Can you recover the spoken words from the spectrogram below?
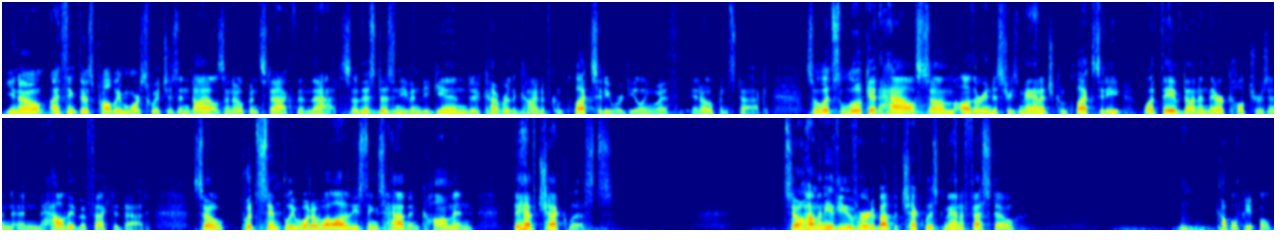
you know, I think there's probably more switches and dials in OpenStack than that. So this doesn't even begin to cover the kind of complexity we're dealing with in OpenStack. So let's look at how some other industries manage complexity, what they've done in their cultures, and, and how they've affected that. So put simply, what do a lot of these things have in common? They have checklists. So how many of you have heard about the Checklist Manifesto? A couple people.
